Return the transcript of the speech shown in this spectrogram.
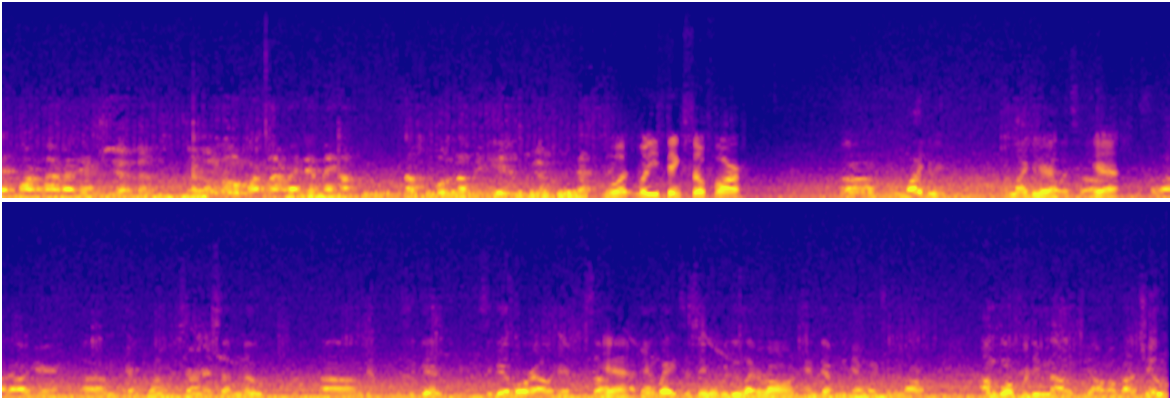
That parking lot right there? Yep, that's, The little parking lot right there, man. I'm something pulling up in here. That's What What do you think so far? Uh, I'm liking it. I'm liking Yeah, Dallas. Uh, yeah. It's a lot out here. Um, every corner we turn, there's something new. Um, it's a good, it's a good aura out here. So Yeah. I can't wait to see what we do later on, and definitely can't wait till tomorrow. I'm going for demonology. I don't know about you.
